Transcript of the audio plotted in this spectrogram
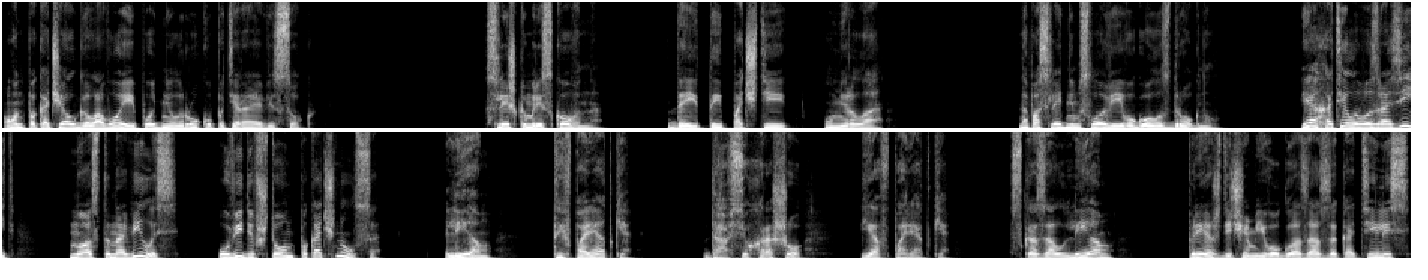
Он покачал головой и поднял руку, потирая висок. «Слишком рискованно. Да и ты почти умерла». На последнем слове его голос дрогнул. Я хотела возразить, но остановилась, увидев, что он покачнулся. «Лиам, ты в порядке?» «Да, все хорошо, я в порядке», — сказал Лиам, прежде чем его глаза закатились,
